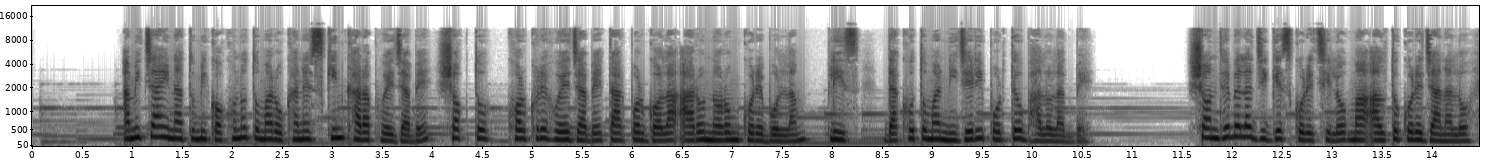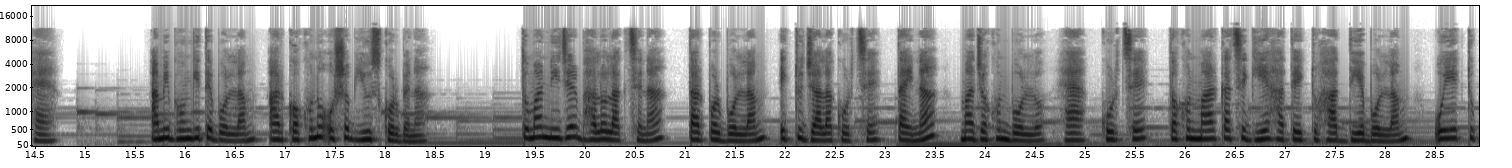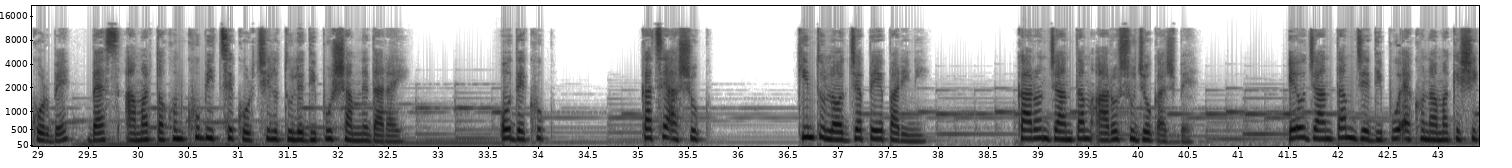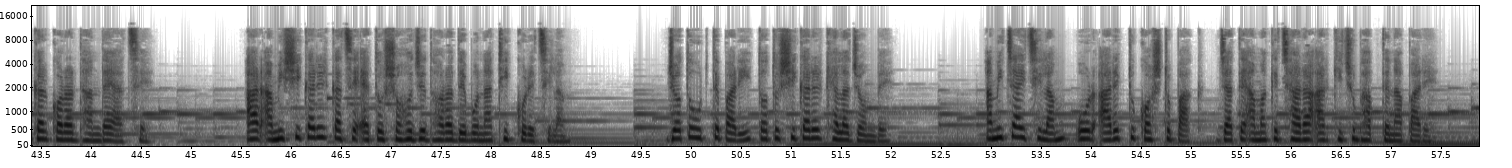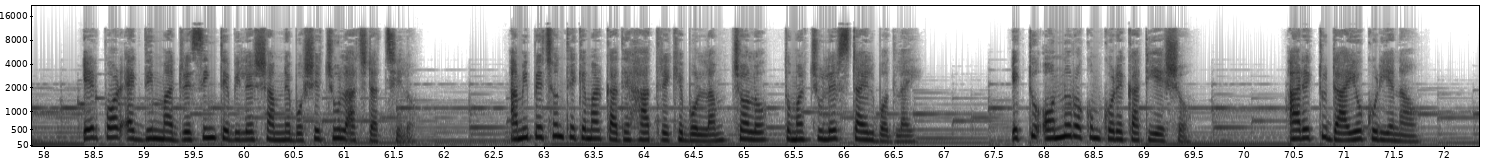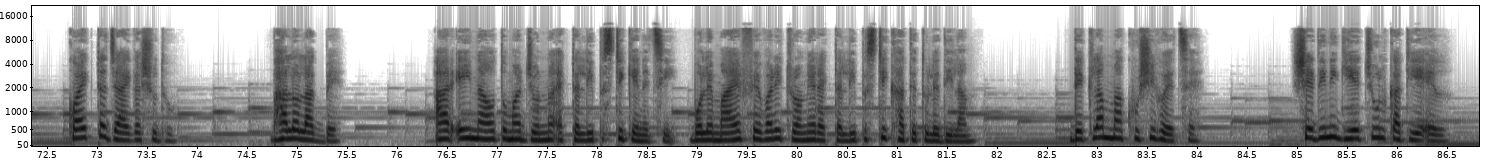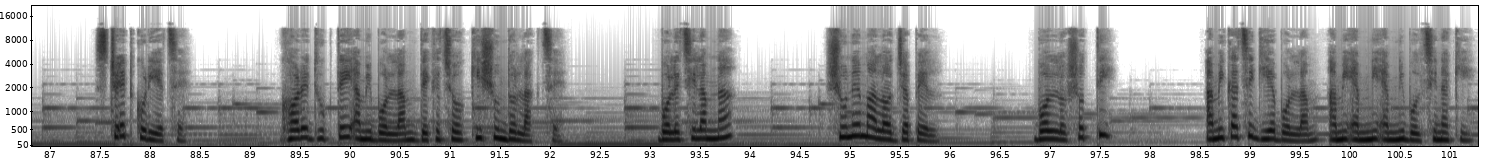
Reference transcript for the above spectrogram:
আমি চাই না তুমি কখনো তোমার ওখানের স্কিন খারাপ হয়ে যাবে, শক্ত, খড়খড়ে হয়ে যাবে, তারপর গলা আরও নরম করে বললাম, প্লিজ, দেখো তোমার নিজেরই পড়তেও ভালো লাগবে। সন্ধেবেলা জিজ্ঞেস করেছিল, মা আলতো করে জানালো হ্যাঁ। আমি ভঙ্গিতে বললাম, আর কখনো ওসব ইউজ করবে না। তোমার নিজের ভালো লাগছে না তারপর বললাম, একটু জ্বালা করছে, তাই না? মা যখন বলল হ্যাঁ করছে, তখন মার কাছে গিয়ে হাতে একটু হাত দিয়ে বললাম, ওই একটু করবে, ব্যাস, আমার তখন খুব ইচ্ছে করছিল তুলে দীপুর সামনে দাঁড়াই। ও দেখুক, কাছে আসুক। কিন্তু লজ্জা পেয়ে পারিনি। কারণ জানতাম আরও সুযোগ আসবে। এও জানতাম যে দীপু এখন আমাকে শিকার করার ধান্দায় আছে। আর আমি শিকারীর কাছে এত সহজে ধরা দেব না, ঠিক করেছিলাম। যত উঠতে পারি, তত শিকারের খেলা জমবে। আমি চাইছিলাম, ওর আরেকটু কষ্ট পাক, যাতে আমাকে ছাড়া আর কিছু ভাবতে না পারে। এরপর একদিন মা ড্রেসিং টেবিলের সামনে বসে চুল আঁচড়াচ্ছিল। আমি পেছন থেকে মার কাঁধে হাত রেখে বললাম, চলো, তোমার চুলের স্টাইল বদলাই। একটু অন্যরকম করে কাটিয়ে এসো। আর একটু ডাইও করিয়ে নাও। কয়েকটা জায়গা শুধু। ভালো লাগবে। আর এই নাও তোমার জন্য একটা লিপস্টিক এনেছি, বলে মায়ের ফেভারিট রঙের একটা লিপস্টিক হাতে তুলে দিলাম। দেখলাম মা খুশি হয়েছে। সেদিনই গিয়ে চুল কাটিয়ে এল। স্ট্রেট করিয়েছে। ঘরে ঢুকতেই আমি বললাম, দেখেছ, কি সুন্দর লাগছে। বলেছিলাম, না। শুনে মা লজ্জা পেল। বলল, সত্যি? আমি কাছে গিয়ে বললাম, আমি এমনি এমনি বলছি নাকি?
